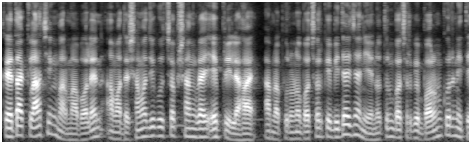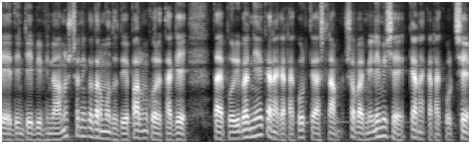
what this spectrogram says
ক্রেতা ক্লাচিং মার্মা বলেন, আমাদের সামাজিক উৎসব সাংগ্রাই এপ্রিলে হয়। আমরা পুরনো বছরকে বিদায় জানিয়ে নতুন বছরকে বরণ করে নিতে এই দিনটি বিভিন্ন আনুষ্ঠানিকতার মধ্য দিয়ে পালন করে থাকে। তাই পরিবার নিয়ে কেনাকাটা করতে আসলাম। সবাই মিলেমিশে কেনাকাটা করছে।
